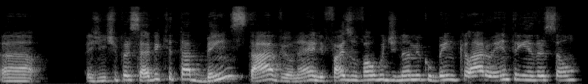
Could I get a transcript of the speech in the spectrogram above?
Uh, a gente percebe que está bem estável, né? Ele faz o valgo dinâmico bem claro, entra em inversão.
